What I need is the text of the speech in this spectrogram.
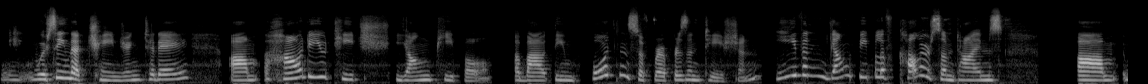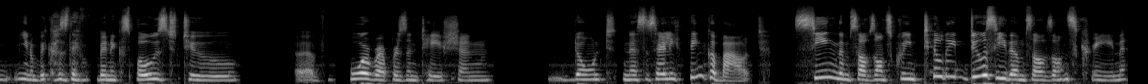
We're seeing that changing today. Um, how do you teach young people about the importance of representation, even young people of color sometimes, um, you know, because they've been exposed to of poor representation don't necessarily think about seeing themselves on screen till they do see themselves on screen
